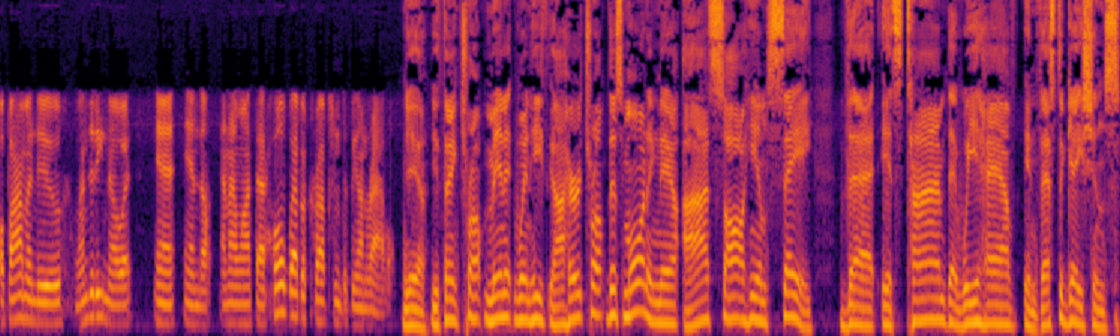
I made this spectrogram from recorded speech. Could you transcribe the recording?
Obama knew, when did he know it, and and uh, and I want that whole web of corruption to be unraveled. Yeah, you think Trump meant it when he? I heard Trump this morning. Now I saw him say that it's time that we have investigations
